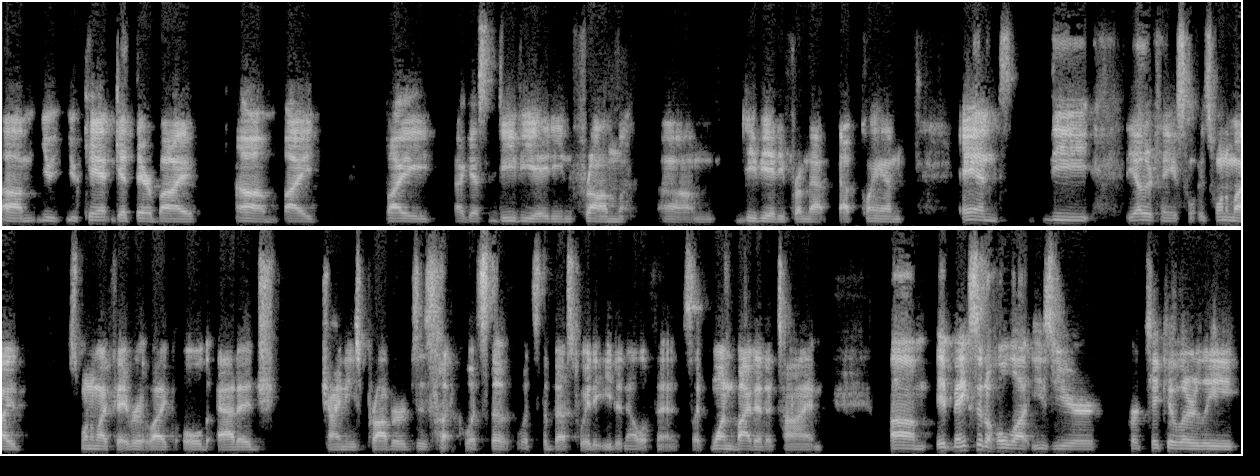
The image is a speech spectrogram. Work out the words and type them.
um, you you can't get there by um, by by i guess deviating from um, deviating from that that plan and the the other thing is it's one of my it's one of my favorite like old adage Chinese proverbs is like, what's the what's the best way to eat an elephant? It's like one bite at a time. Um, it makes it a whole lot easier, particularly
